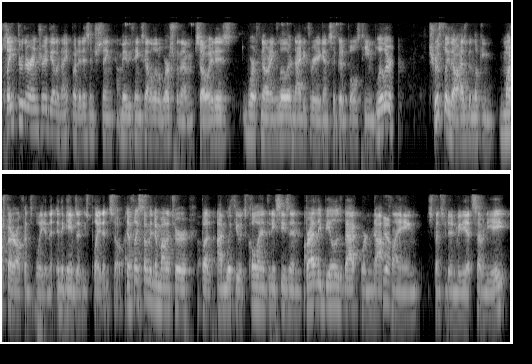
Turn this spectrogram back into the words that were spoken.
played through their injury the other night, but it is interesting. Maybe things got a little worse for them. So it is worth noting Lillard 93 against a good Bulls team. Lillard, truthfully though, has been looking much better offensively in the in the games that he's played in. So definitely something to monitor. But I'm with you. It's Cole Anthony season. Bradley Beal is back. We're not yeah. playing Spencer Dinwiddie at 78.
